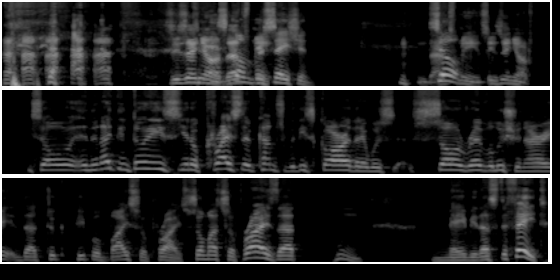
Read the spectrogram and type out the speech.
sí, señor. This conversation. Me. That's so, me. Sí, señor. So in the 1930s, you know, Chrysler comes with this car that it was so revolutionary that took people by surprise. So much surprise that, hmm, maybe that's the fate.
